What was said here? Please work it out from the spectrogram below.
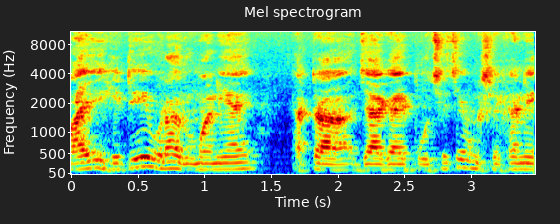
পায়ে হেঁটে ওরা রোমানিয়ায় একটা জায়গায় পৌঁছেছে এবং সেখানে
